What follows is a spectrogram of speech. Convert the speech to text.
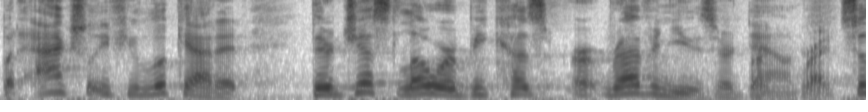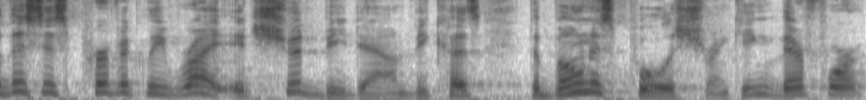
But actually, if you look at it, they're just lower because uh, revenues are down. Right. So this is perfectly right. It should be down because the bonus pool is shrinking, therefore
